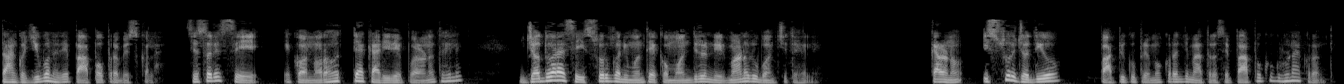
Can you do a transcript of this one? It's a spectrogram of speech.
ତାହାଙ୍କ ଜୀବନରେ ପାପ ପ୍ରବେଶ କଲା। ଶେଷରେ ସେ ଏକ ନରହତ୍ୟାକାରୀରେ ପରିଣତ ହେଲେ ଯଦ୍ୱାରା ସେ ଈଶ୍ୱରଙ୍କ ନିମନ୍ତେ ଏକ ମନ୍ଦିର ନିର୍ମାଣରୁ ବଞ୍ଚିତ ହେଲେ। କାରଣ ଈଶ୍ୱର ଯଦିଓ ପାପୀକୁ ପ୍ରେମ କରନ୍ତି ମାତ୍ର ସେ ପାପକୁ ଘୃଣା କରନ୍ତି।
